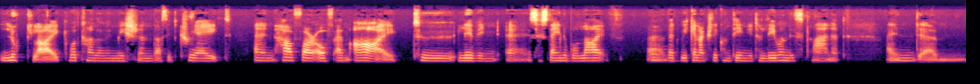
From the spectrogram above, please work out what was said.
look like? What kind of emission does it create? And how far off am I to living a sustainable life? uh, that we can actually continue to live on this planet. And um,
